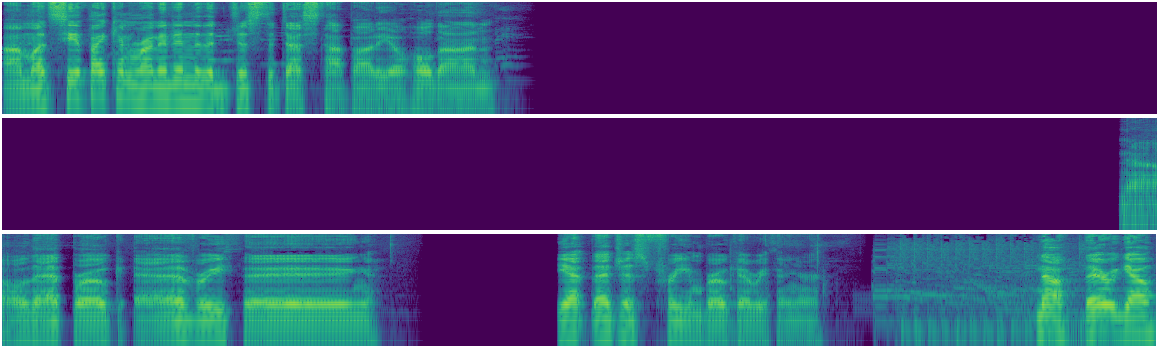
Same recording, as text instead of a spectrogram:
Um, let's see if I can run it into the just the desktop audio. Hold on. No, that broke everything. Yep, that just freaking broke everything. Or no, there we go.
